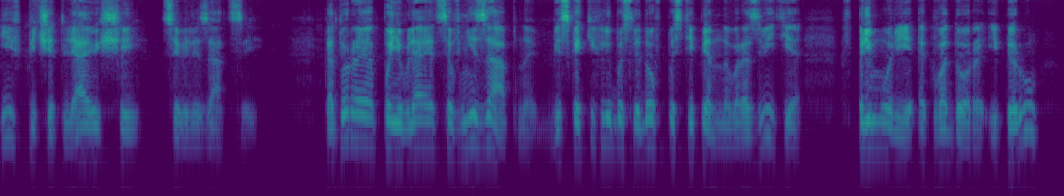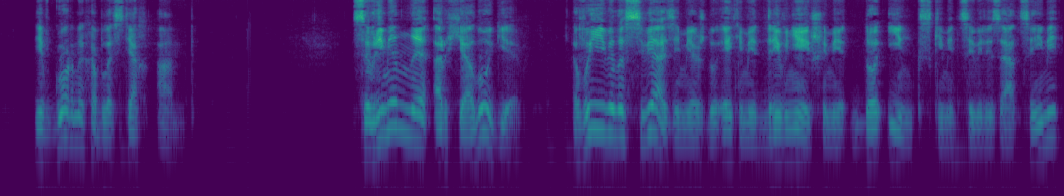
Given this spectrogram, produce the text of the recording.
и впечатляющей цивилизацией, которая появляется внезапно, без каких-либо следов постепенного развития в Приморье Эквадора и Перу и в горных областях Анд. Современная археология выявила связи между этими древнейшими доинкскими цивилизациями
